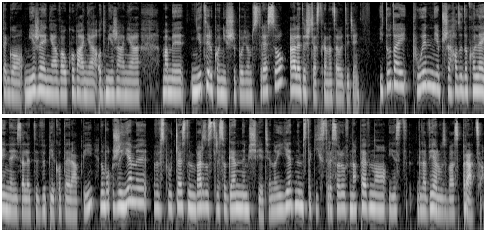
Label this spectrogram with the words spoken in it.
tego mierzenia, wałkowania, odmierzania, mamy nie tylko niższy poziom stresu, ale też ciastka na cały tydzień. I tutaj płynnie przechodzę do kolejnej zalety wypiekoterapii, no bo żyjemy we współczesnym, bardzo stresogennym świecie. No i jednym z takich stresorów na pewno jest dla wielu z Was praca.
